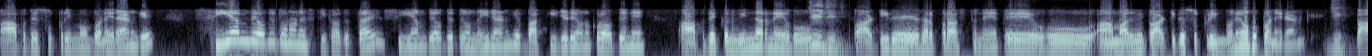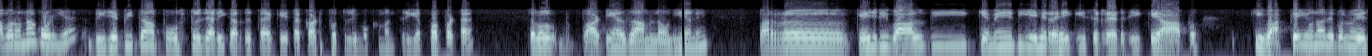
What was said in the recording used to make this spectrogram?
ਆਪ ਦੇ ਸੁਪਰੀਮੋ ਬਣੇ ਰਹਿਣਗੇ। ਸੀਐਮ ਦੇ ਅਹੁਦੇ ਤੋਂ ਉਹਨਾਂ ਨੇ ਅਸਤੀਫਾ ਦਿੱਤਾ ਹੈ। ਸੀਐਮ ਦੇ ਅਹੁਦੇ ਤੇ ਉਹ ਨਹੀਂ ਰਹਿਣਗੇ। ਬਾਕੀ ਜਿਹੜੇ ਉਹਨਾਂ ਕੋਲ ਅਹੁਦੇ ਨੇ ਆਪ ਦੇ ਕਨਵੀਨਰ ਨੇ ਉਹ ਪਾਰਟੀ ਦੇ ਸਰਪ੍ਰਸਤ ਨੇ ਤੇ ਉਹ ਆਮ ਆਦਮੀ ਪਾਰਟੀ ਦੇ ਸੁਪਰੀਮੋ ਨੇ ਉਹ ਬਣੇ ਰਹਿਣਗੇ। ਪਾਵਰ ਉਹਨਾਂ ਕੋਲ ਹੀ ਹੈ। ਬੀਜੇਪੀ ਤਾਂ ਪੋਸਟਰ ਜਾਰੀ ਕਰ ਦਿੱਤਾ ਹੈ ਕਿ ਇਹ ਤਾਂ ਕਠਪੁਤਲੀ ਮੁੱਖ ਮੰਤਰੀ ਹੈ ਪਪਟ ਹੈ। ਚਲੋ ਪਾਰਟੀਆਂ ਇਲਜ਼ਾਮ ਲਾਉਂਦੀਆਂ ਨੇ। ਪਰ ਕੇਜਰੀਵਾਲ ਦੀ ਕਿਵੇਂ ਦੀ ਇਹ ਰਹੇਗੀ ਸਟ੍ਰੈਟਜੀ ਕਿ ਆਪ ਕਿ ਵਾਕਈ ਉਹਨਾਂ ਦੇ ਵੱਲੋਂ ਇਸ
